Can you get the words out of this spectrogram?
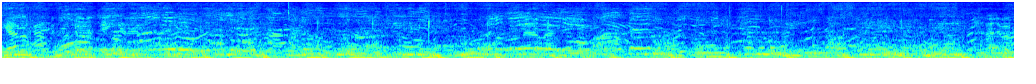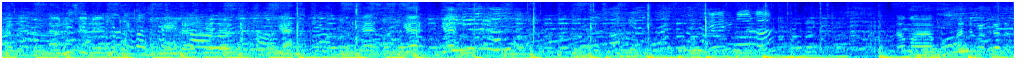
Gel bakalım bir fotoğraf çekelim. Merhaba. Hadi bakalım. Görüşürüz. İyi Eğlenceler. Gel. Gel. Gel. Gel. Tamam. Hadi bakalım.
